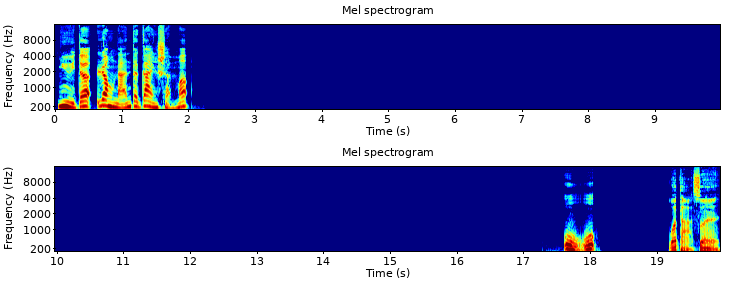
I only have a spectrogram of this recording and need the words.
女的让男的干什么？五，我打算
